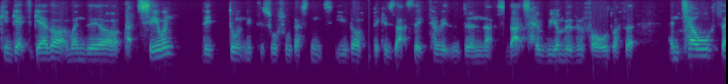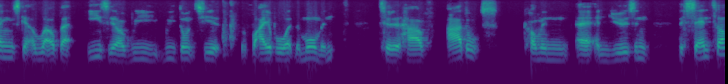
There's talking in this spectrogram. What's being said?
can get together and when they are at sailing, they don't need to social distance either because that's the activity they're doing. That's that's how we are moving forward with it until things get a little bit easier, we, we don't see it viable at the moment to have adults coming uh, and using the centre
